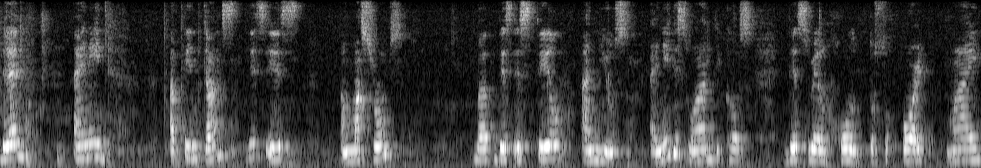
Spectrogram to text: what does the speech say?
Then I need a tin cans. This is a mushrooms but this is still unused I need this one because this will hold to support my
